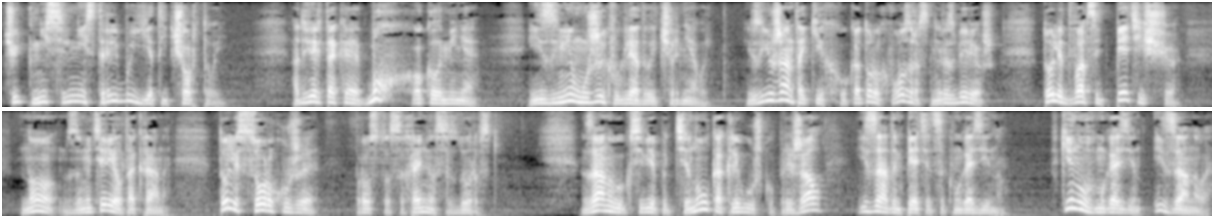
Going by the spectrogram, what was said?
чуть не сильнее стрельбы этой чертовой. А дверь такая, бух, около меня, и из-за нее мужик выглядывает чернявый. Из южан таких, у которых возраст не разберешь. То ли 25 еще, но заматерел так рано, то ли 40 уже, просто сохранился здоровски. За ногу к себе подтянул, как лягушку, прижал и задом пятится к магазину. Вкинул в магазин и заново.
